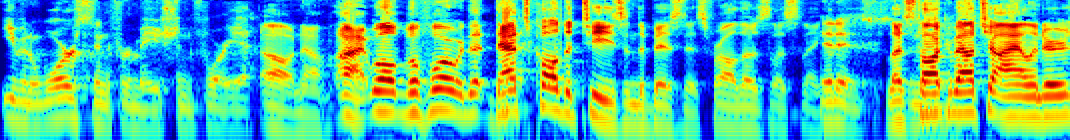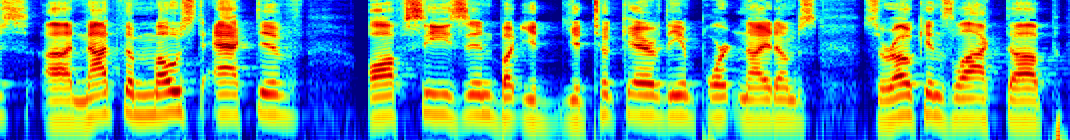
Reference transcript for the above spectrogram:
even worse information for you. Oh no! All right. Well, before that's called a tease in the business for all those listening. It is. Let's it talk is. about your Islanders. Uh, not the most active off season, but you you took care of the important items. Sorokin's locked up.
